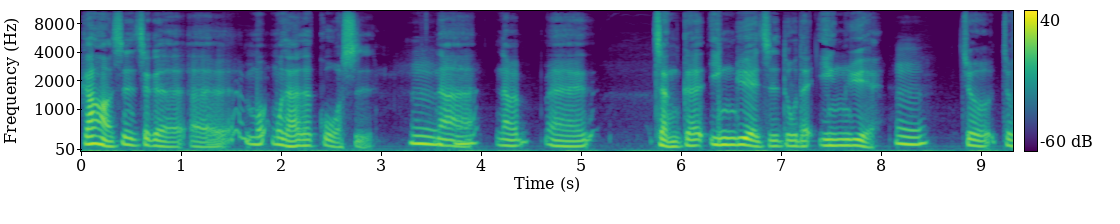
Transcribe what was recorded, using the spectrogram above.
刚好是这个呃莫莫扎特过世，嗯，那那呃整个音乐之都的音乐，嗯，就就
